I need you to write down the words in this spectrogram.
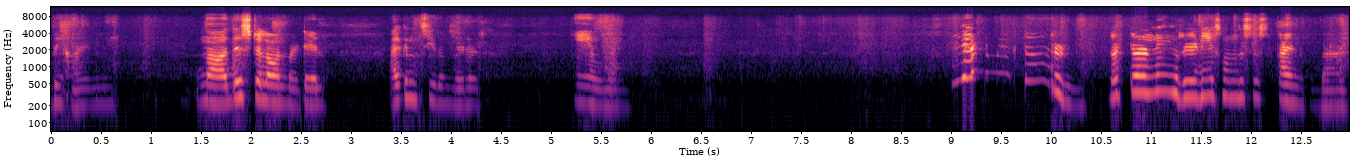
behind me. Nah, they're still on my tail. I can see the mirror. Hell oh, no. Me turn. The turning radius on this is kind of bad.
